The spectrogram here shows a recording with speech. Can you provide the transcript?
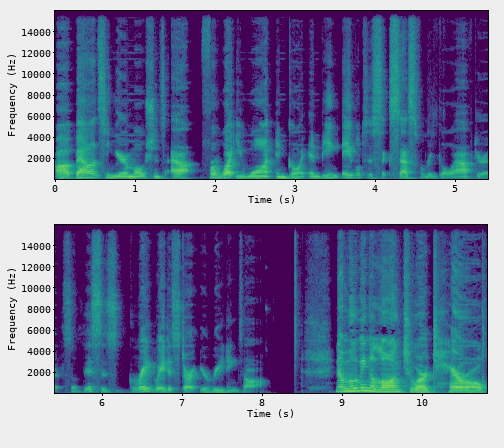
uh, balancing your emotions out for what you want and going and being able to successfully go after it. So this is a great way to start your readings off. Now moving along to our tarot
